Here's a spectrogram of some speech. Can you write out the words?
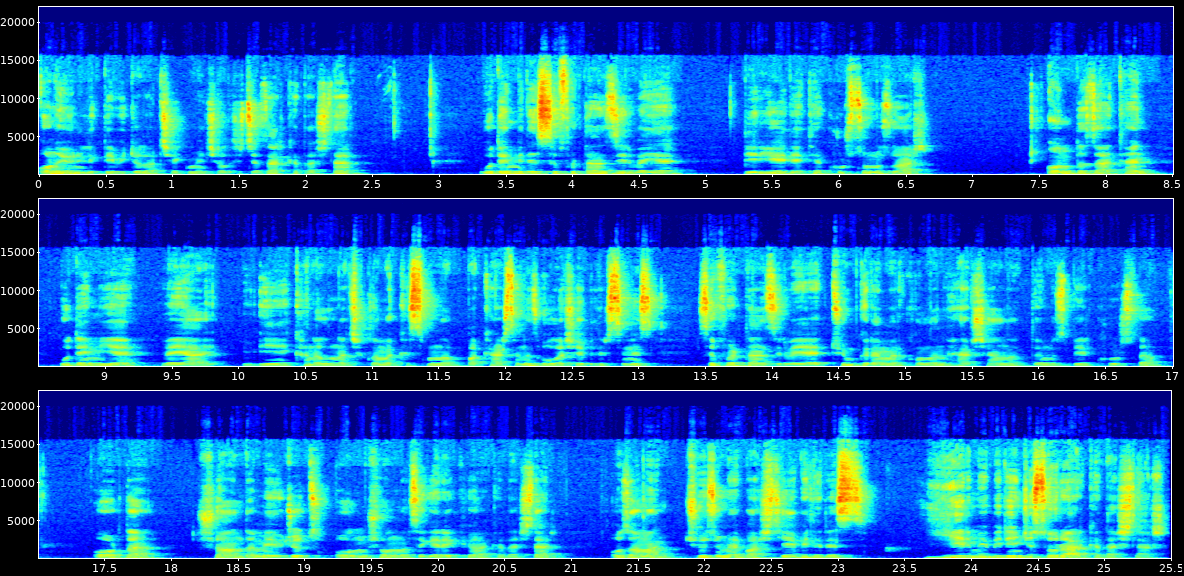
ona yönelik de videolar çekmeye çalışacağız arkadaşlar. Udemy'de sıfırdan zirveye bir YDT kursumuz var. Onu da zaten Udemy'ye veya e, kanalın açıklama kısmına bakarsanız ulaşabilirsiniz. Sıfırdan zirveye tüm gramer konularını her şey anlattığımız bir kursta orada şu anda mevcut olmuş olması gerekiyor arkadaşlar. O zaman çözüme başlayabiliriz. 21. soru arkadaşlar.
